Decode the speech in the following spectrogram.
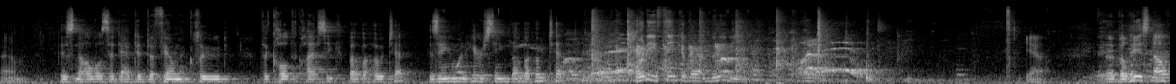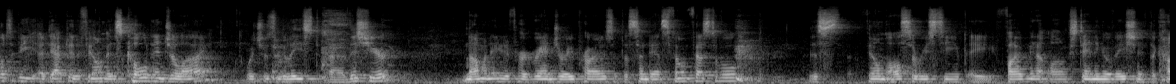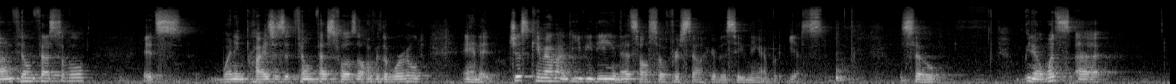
Um, his novels adapted to film include the cult classic Bubba Ho-Tep. Has anyone here seen Bubba Ho-Tep? What do you think of that movie? Yeah. Uh, the latest novel to be adapted to film is Cold in July, which was released uh, this year, nominated for a grand jury prize at the Sundance Film Festival. This film also received a five minute long standing ovation at the Cannes Film Festival. It's winning prizes at film festivals all over the world, and it just came out on DVD, and that's also for sale here this evening, I believe. Yes. So, you know, once uh,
